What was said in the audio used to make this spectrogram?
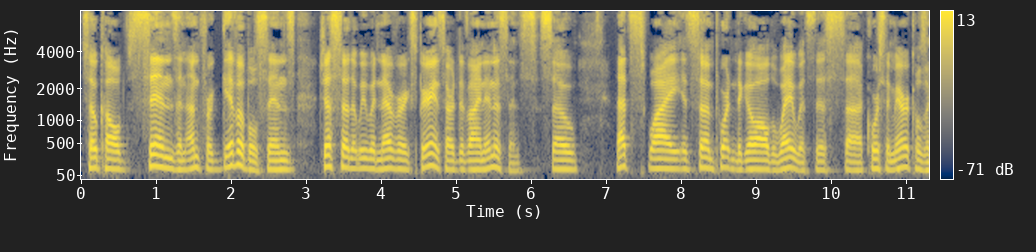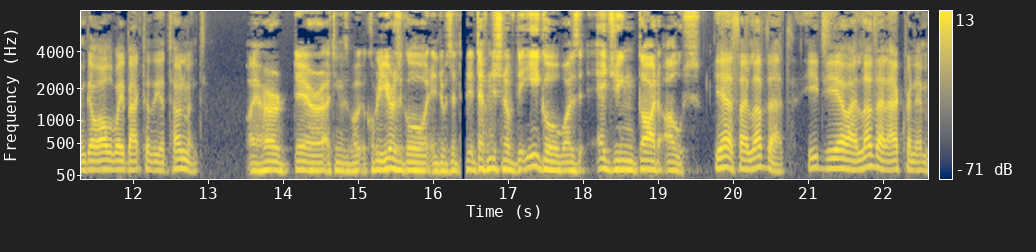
so-called sins and unforgivable sins just so that we would never experience our divine innocence. So that's why it's so important to go all the way with this uh, Course in Miracles and go all the way back to the atonement. I heard there, I think it was about a couple of years ago, and there was a definition of the ego was edging God out. Yes, I love that. EGO, I love that acronym.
